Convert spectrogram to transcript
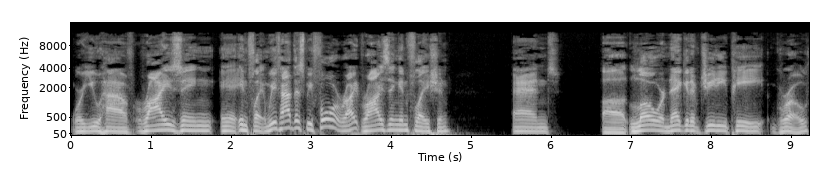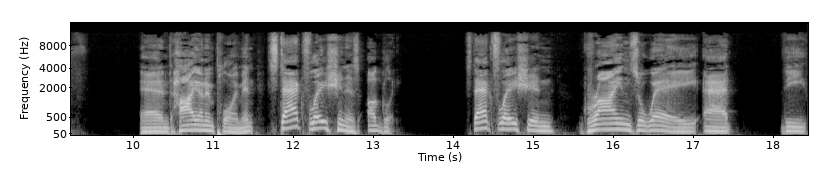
where you have rising inflation? We've had this before, right? Rising inflation and uh, low or negative GDP growth and high unemployment. Stagflation is ugly. Stagflation grinds away at the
